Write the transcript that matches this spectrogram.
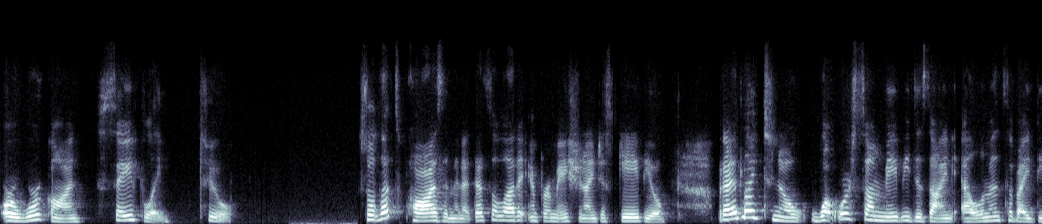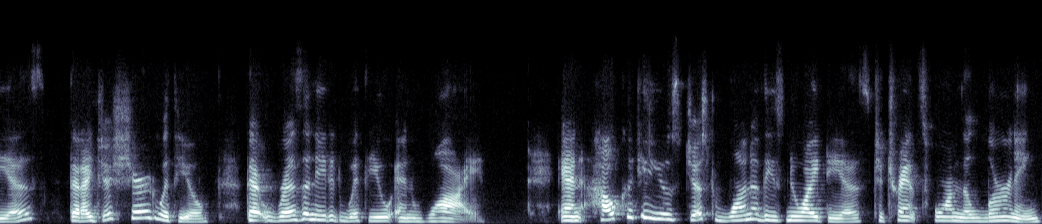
or work on safely too. So let's pause a minute. That's a lot of information I just gave you. But I'd like to know what were some maybe design elements of ideas that I just shared with you that resonated with you and why? And how could you use just one of these new ideas to transform the learning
